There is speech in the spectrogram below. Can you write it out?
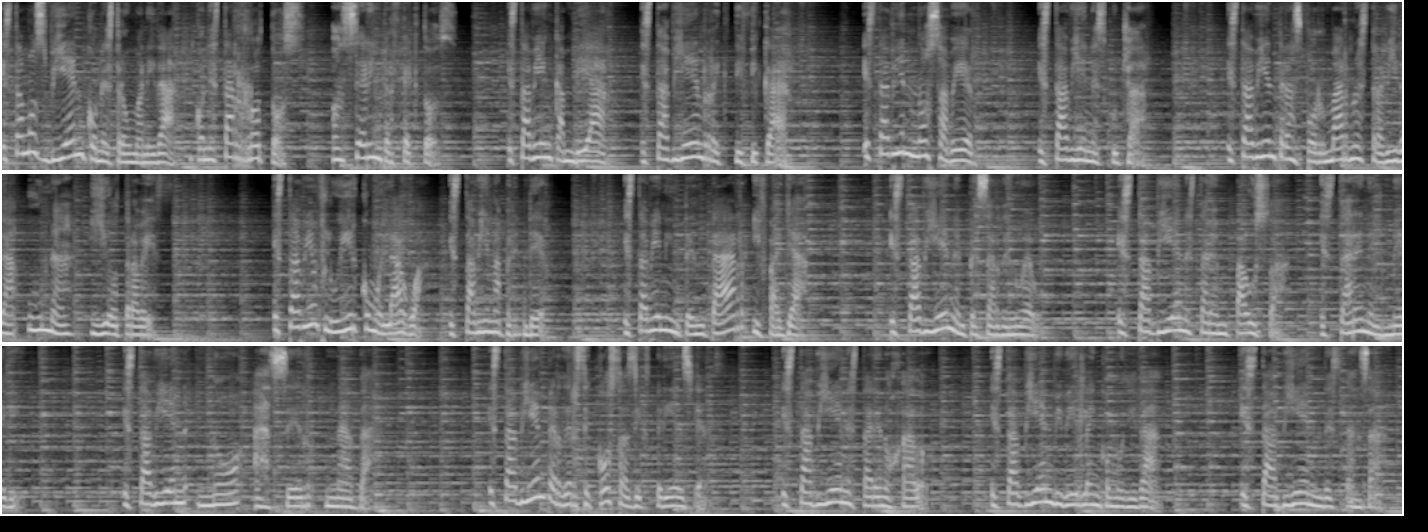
Estamos bien con nuestra humanidad, con estar rotos, con ser imperfectos. Está bien cambiar, está bien rectificar. Está bien no saber, está bien escuchar. Está bien transformar nuestra vida una y otra vez. Está bien fluir como el agua, está bien aprender. Está bien intentar y fallar. Está bien empezar de nuevo. Está bien estar en pausa, estar en el medio. Está bien no hacer nada. Está bien perderse cosas y experiencias. Está bien estar enojado. Está bien vivir la incomodidad. Está bien descansar.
